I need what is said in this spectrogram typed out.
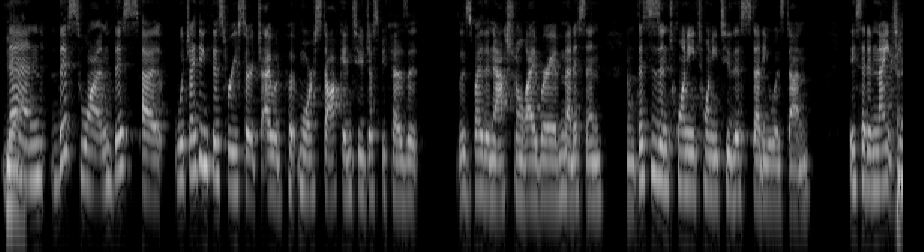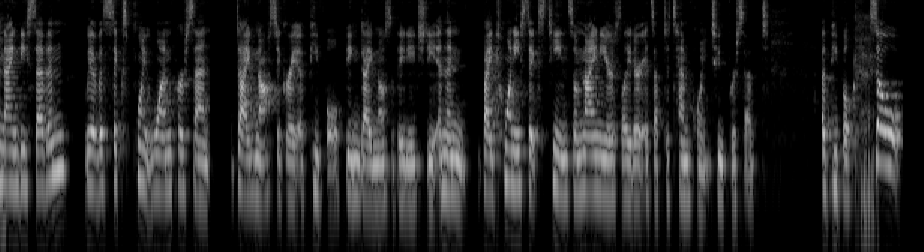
Yeah. Then this one, this uh, which I think this research I would put more stock into just because it is by the National Library of Medicine. Um, this is in 2022 this study was done. They said in 1997 okay. we have a 6.1% diagnostic rate of people being diagnosed with ADHD. And then by 2016, so nine years later, it's up to 10.2% of people. Okay. So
